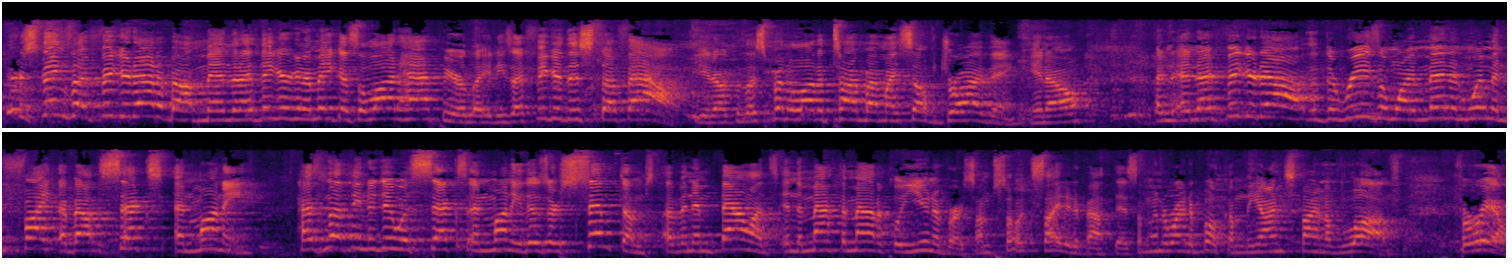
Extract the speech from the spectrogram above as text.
there's things I figured out about men that I think are going to make us a lot happier, ladies. I figured this stuff out, you know, because I spent a lot of time by myself driving, you know. And, and I figured out that the reason why men and women fight about sex and money has nothing to do with sex and money. Those are symptoms of an imbalance in the mathematical universe. I'm so excited about this. I'm going to write a book. I'm the Einstein of love. For real.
